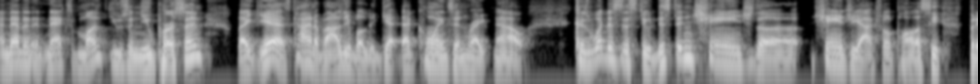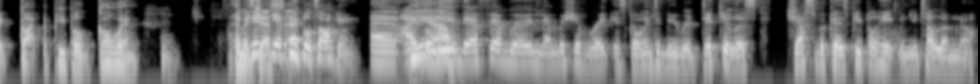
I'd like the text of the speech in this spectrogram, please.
And then in the next month, use a new person. Like, yeah, it's kind of valuable to get that coins in right now. Because what does this do? This didn't change the change the actual policy, but it got the people going. And it, it did get said, people talking, and I yeah. believe their February membership rate is going to be ridiculous just because people hate when you tell them no.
